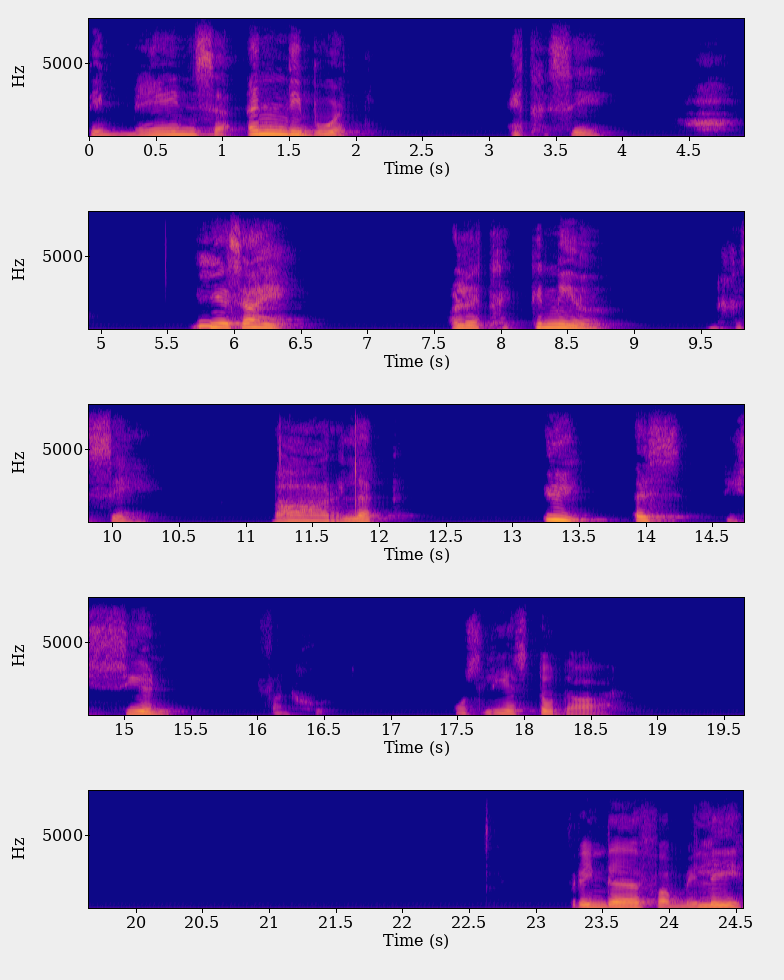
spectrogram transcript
Die mense in die boot het gesê: "Wie is hy?" Hulle het gekniel en gesê: "Waarlik, U is die seun van God." Ons lees tot daar. vriende, familie,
